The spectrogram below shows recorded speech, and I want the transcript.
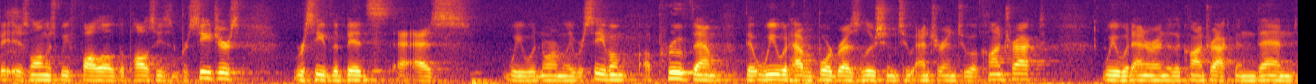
as long as we follow the policies and procedures, receive the bids as we would normally receive them, approve them, that we would have a board resolution to enter into a contract. We would enter into the contract and then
